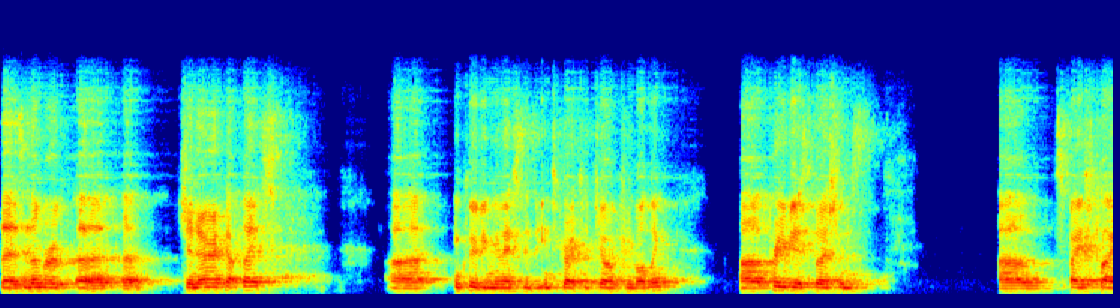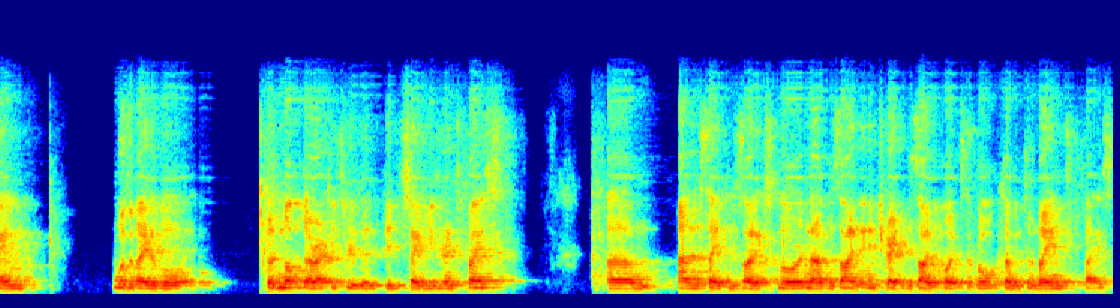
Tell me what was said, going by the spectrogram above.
There's a number of uh, uh, generic updates, uh, including the list is the integrated geometry modeling. Uh, previous versions, um, SpaceClaim was available, but not directly through the, the same user interface um, and the same for DesignXplorer. Now design integrated design points have all come into the main interface.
